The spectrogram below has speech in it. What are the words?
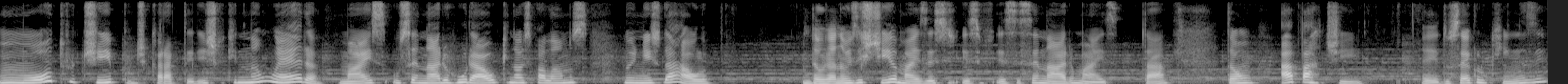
um outro tipo de característica que não era mais o cenário rural que nós falamos no início da aula. Então já não existia mais esse, esse, esse cenário mais, tá? Então, a partir é, do século XV,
